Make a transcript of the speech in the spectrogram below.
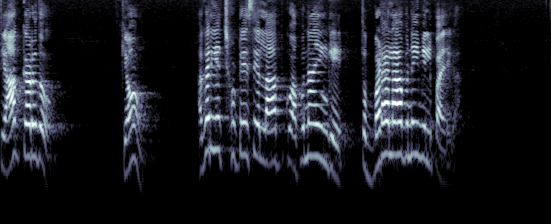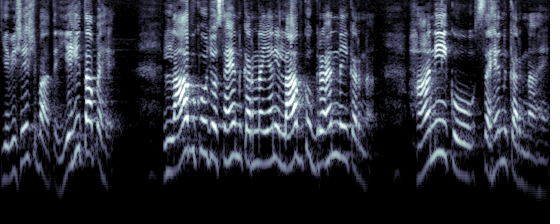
त्याग कर दो। क्यों? अगर ये छोटे से लाभ को अपनाएँगे तो बड़ा लाभ नहीं मिल पाएगा। यह विशेष बात है, यही तप है। लाभ को जो सहन करना, यानी लाभ को ग्रहण नहीं करना, हानि को सहन करना है।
